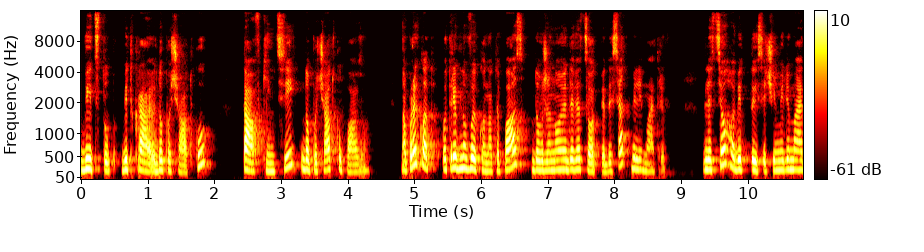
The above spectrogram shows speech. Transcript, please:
відступ від краю до початку та в кінці до початку пазу. Наприклад, потрібно виконати паз довжиною 950 мм. Для цього від 1000 мм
